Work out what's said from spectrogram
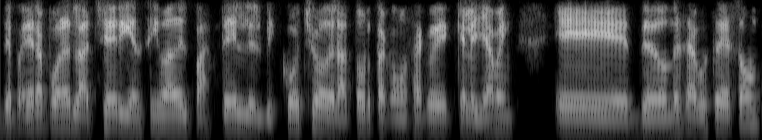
de, era poner la cherry encima del pastel, del bizcocho, de la torta, como sea que, le llamen, eh, de donde sea que ustedes son,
